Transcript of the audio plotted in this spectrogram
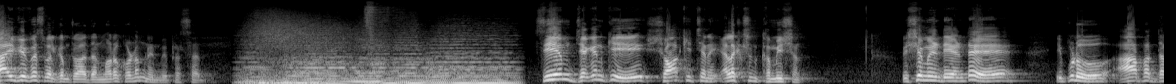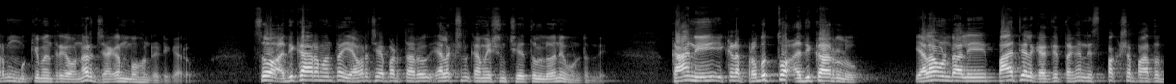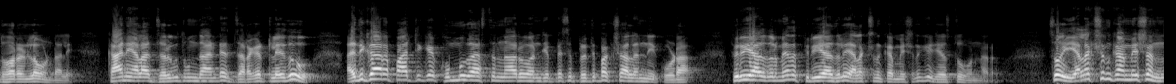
Hi viewers welcome to ఆదన్ మరొకడం. నేను మీ ప్రసాద్. సీఎం జగన్కి షాక్ ఇచ్చిన ఎలక్షన్ కమిషన్. విషయం ఏంటి అంటే ఇప్పుడు ఆపద్ధర్మ ముఖ్యమంత్రిగా ఉన్నారు జగన్మోహన్ రెడ్డి గారు. సో అధికారం అంతా ఎవరు చేపడతారు? ఎలక్షన్ కమిషన్ చేతుల్లోనే ఉంటుంది. కానీ ఇక్కడ ప్రభుత్వ అధికారులు ఎలా ఉండాలి? పార్టీలకు అతీతంగా నిష్పక్షపాత ధోరణిలో ఉండాలి. కానీ అలా జరుగుతుందా అంటే జరగట్లేదు. అధికార పార్టీకే కొమ్ము కాస్తున్నారు అని చెప్పేసి ప్రతిపక్షాలన్నీ కూడా ఫిర్యాదుల మీద ఫిర్యాదులు ఎలక్షన్ కమిషన్కి చేస్తూ ఉన్నారు. సో ఎలక్షన్ కమిషన్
